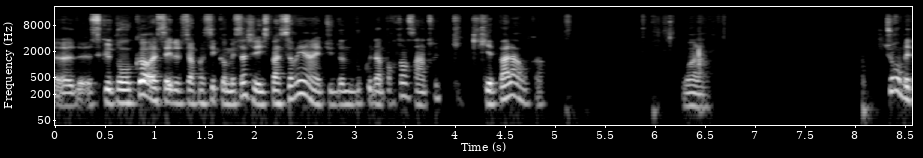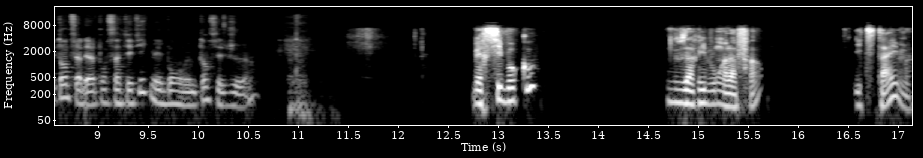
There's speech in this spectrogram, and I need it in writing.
euh, ce que ton corps essaye de te faire passer comme message, c'est il se passe rien et tu donnes beaucoup d'importance à un truc qui n'est pas là encore. Voilà. Toujours embêtant de faire des réponses synthétiques, mais bon, en même temps, c'est le jeu. Hein. Merci beaucoup. Nous arrivons à la fin. It's time.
